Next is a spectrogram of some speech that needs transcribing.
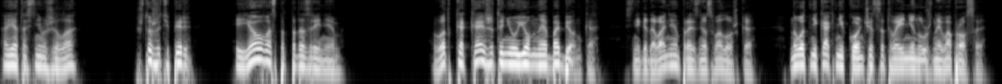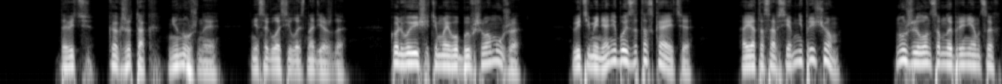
А я-то с ним жила. Что же теперь, и я у вас под подозрением? Вот какая же ты неуемная бабенка! С негодованием произнес Волошка но вот никак не кончатся твои ненужные вопросы». «Да ведь как же так, ненужные?» — не согласилась Надежда. «Коль вы ищете моего бывшего мужа, ведь и меня, небось, затаскаете. А я-то совсем ни при чем. Ну, жил он со мной при немцах,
